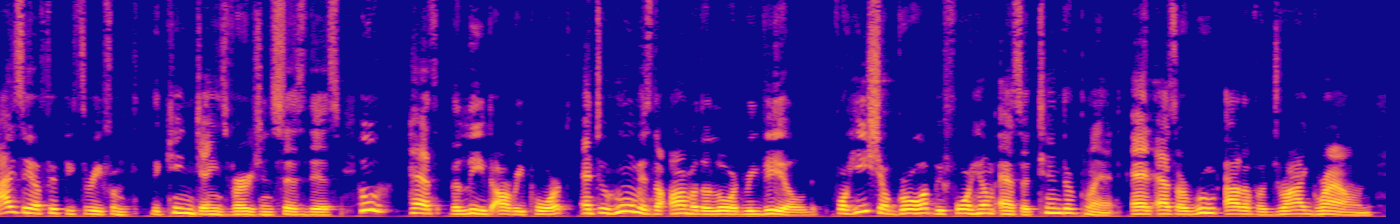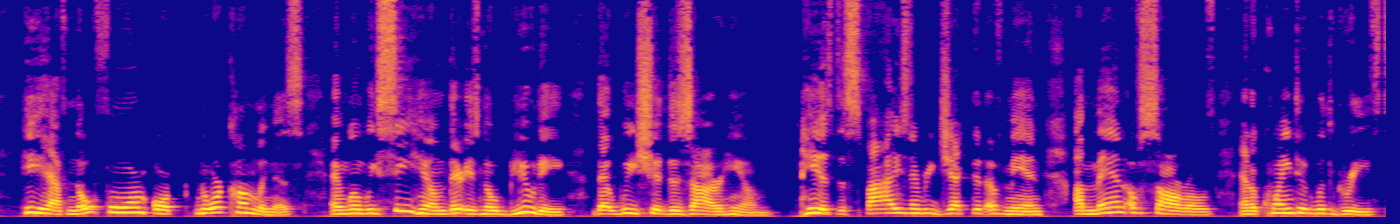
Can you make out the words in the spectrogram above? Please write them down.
Isaiah 53 from the King James Version says this, Who hath believed our report, and to whom is the arm of the Lord revealed? For he shall grow up before him as a tender plant, and as a root out of a dry ground. He hath no form or nor comeliness, and when we see him, there is no beauty that we should desire him. He is despised and rejected of men, a man of sorrows and acquainted with grief,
